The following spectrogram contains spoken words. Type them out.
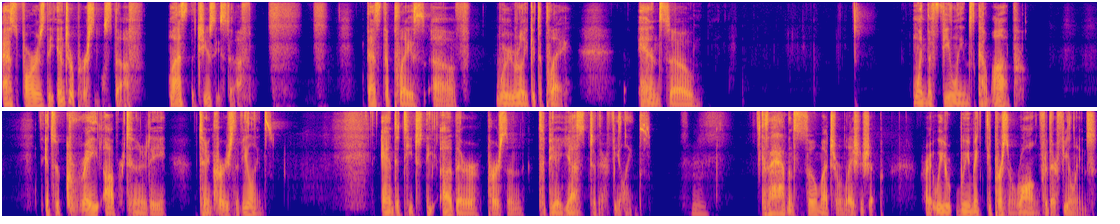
As far as the interpersonal stuff, well, that's the juicy stuff. That's the place of where you really get to play. And so when the feelings come up, it's a great opportunity to encourage the feelings and to teach the other person to be a yes to their feelings. Hmm. Because that happens so much in relationship, right? We, we make the person wrong for their feelings.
